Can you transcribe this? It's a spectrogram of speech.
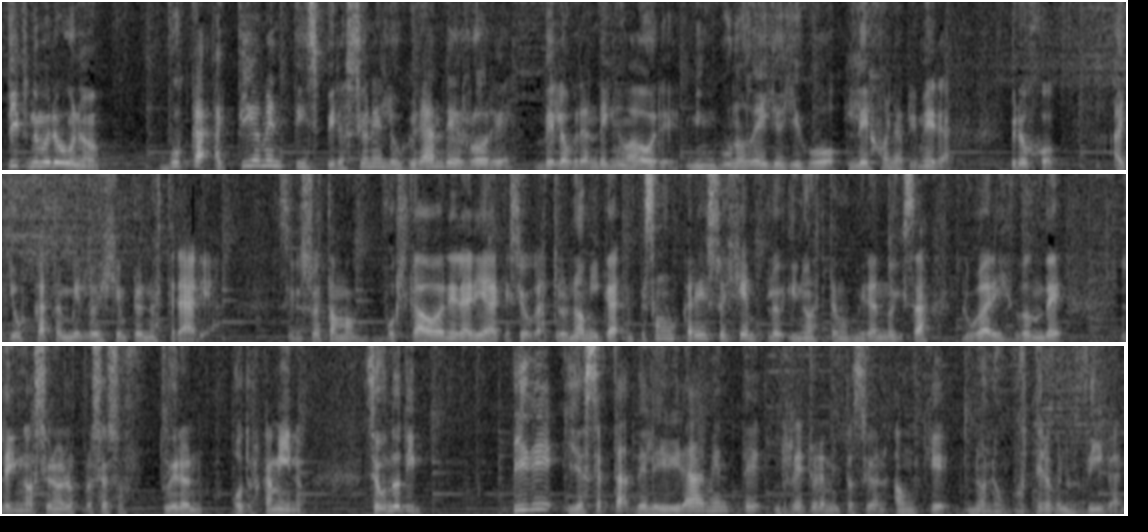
Tip número uno. Busca activamente inspiración en los grandes errores de los grandes innovadores. Ninguno de ellos llegó lejos a la primera. Pero ojo, hay que buscar también los ejemplos en nuestra área. Si nosotros estamos volcados en el área que sea gastronómica, empezamos a buscar esos ejemplos y no estemos mirando quizás lugares donde la innovación o los procesos tuvieron otros caminos. Segundo tip, pide y acepta deliberadamente retroalimentación aunque no nos guste lo que nos digan.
